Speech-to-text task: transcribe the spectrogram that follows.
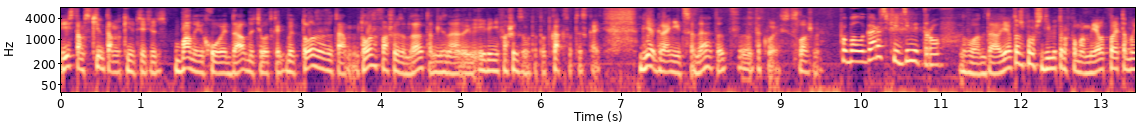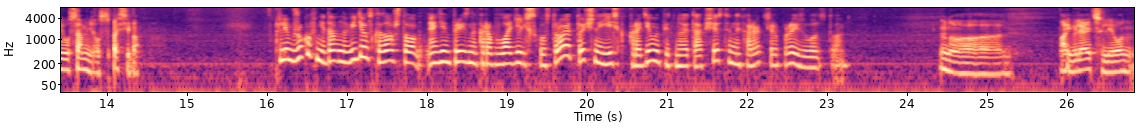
есть там скин, там какие-нибудь эти баны ходят, да, вот эти вот как бы тоже же там, тоже фашизм, да, там, не знаю, или не фашизм, вот это вот как тут искать. Где граница, да, тут э, такое все сложное. По-болгарски Димитров. Вот, да. Я тоже помню, что Димитров, по-моему. Я вот поэтому и усомнился. Спасибо. Клим Жуков недавно в видео сказал, что один признак рабовладельческого строя точно есть как родимое пятно. Это общественный характер производства. Но а является ли он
